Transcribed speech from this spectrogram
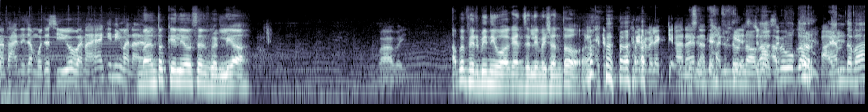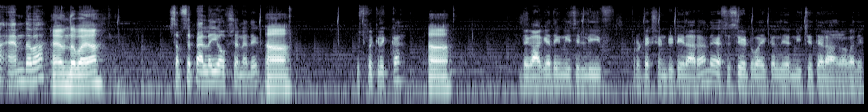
नथानी जब मुझे सीईओ बनाया है कि नहीं बनाया? मैंने तो किल योरसेल्फ कर लिया। वाह भाई। अबे फिर भी नहीं हुआ कैंसिल मिशन तो। मेरे पे के आ रहा है नथानी। अबे वो कर एम दबा एम दबा। एम दबाया। सबसे पहला ही ऑप्शन है देख। हाँ। उस पे क्लिक कर। हाँ। देख आ गया देख नीचे लीव प्रोटेक्शन डिटेल आ रहा है एसोसिएट व्हीकल या नीचे तेरा आ रहा होगा देख।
